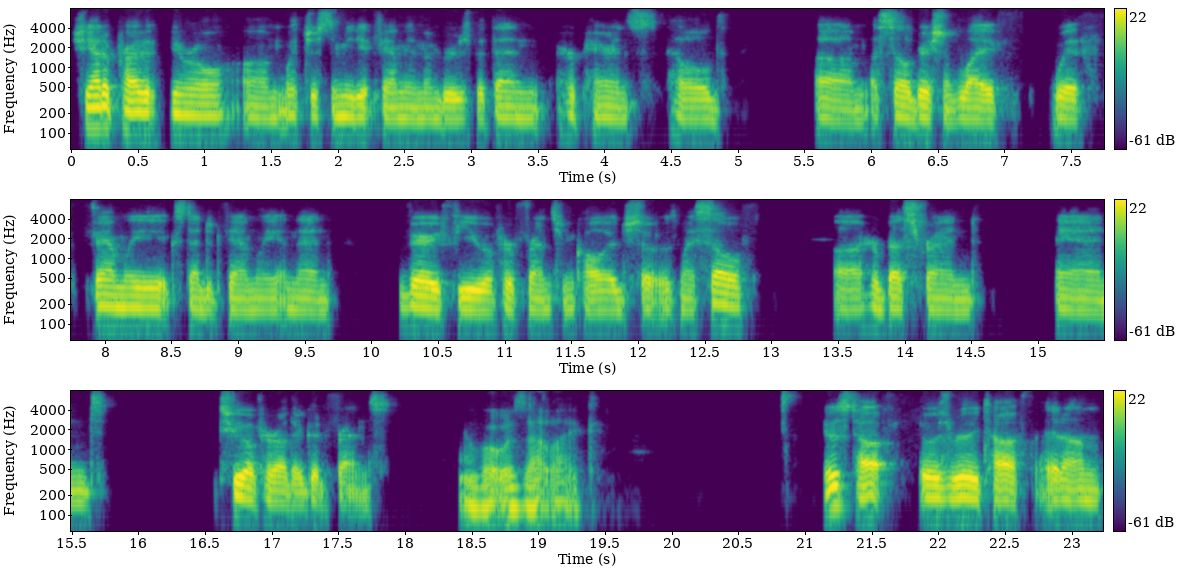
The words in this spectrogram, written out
She had a private funeral um, with just immediate family members but then her parents held um, a celebration of life with family, extended family, and then very few of her friends from college. So it was myself, uh, her best friend, and two of her other good friends. And what was that like? It was tough. It was really tough. It um,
